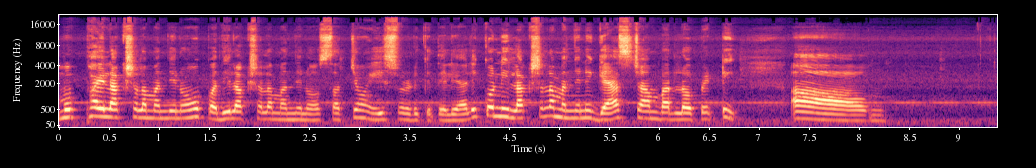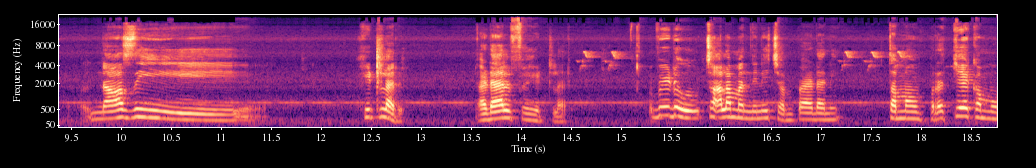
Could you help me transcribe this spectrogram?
ముప్పై లక్షల మందినో పది లక్షల మందినో సత్యం ఈశ్వరుడికి తెలియాలి. కొన్ని లక్షల మందిని గ్యాస్ ఛాంబర్లో పెట్టి నాజీ హిట్లర్ అడాల్ఫ్ హిట్లర్ వీడు చాలామందిని చంపాడని తమ ప్రత్యేకము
